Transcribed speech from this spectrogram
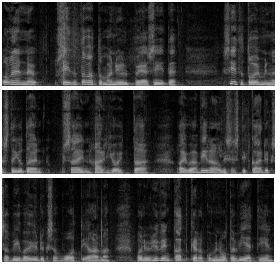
olen siitä tavattoman ylpeä siitä, siitä toiminnasta, jota sain harjoittaa aivan virallisesti 8-9-vuotiaana. Mä olin hyvin katkero, kun minulta vietiin,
